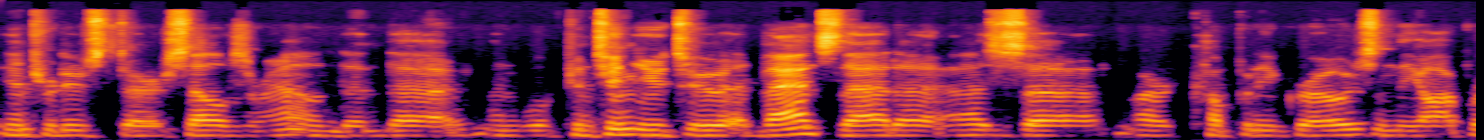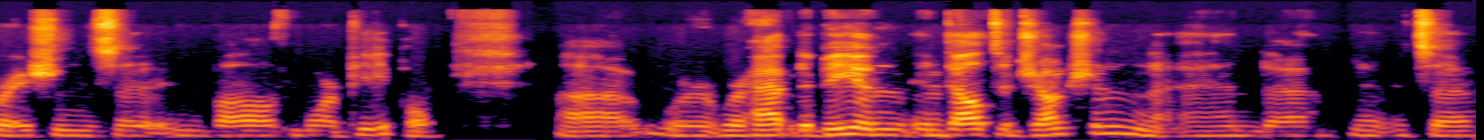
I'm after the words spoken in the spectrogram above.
introduced ourselves around and uh, and we'll continue to advance that uh, as uh, our company grows and the operations involve more people uh, we're we're happy to be in in Delta Junction, and uh, it's a,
